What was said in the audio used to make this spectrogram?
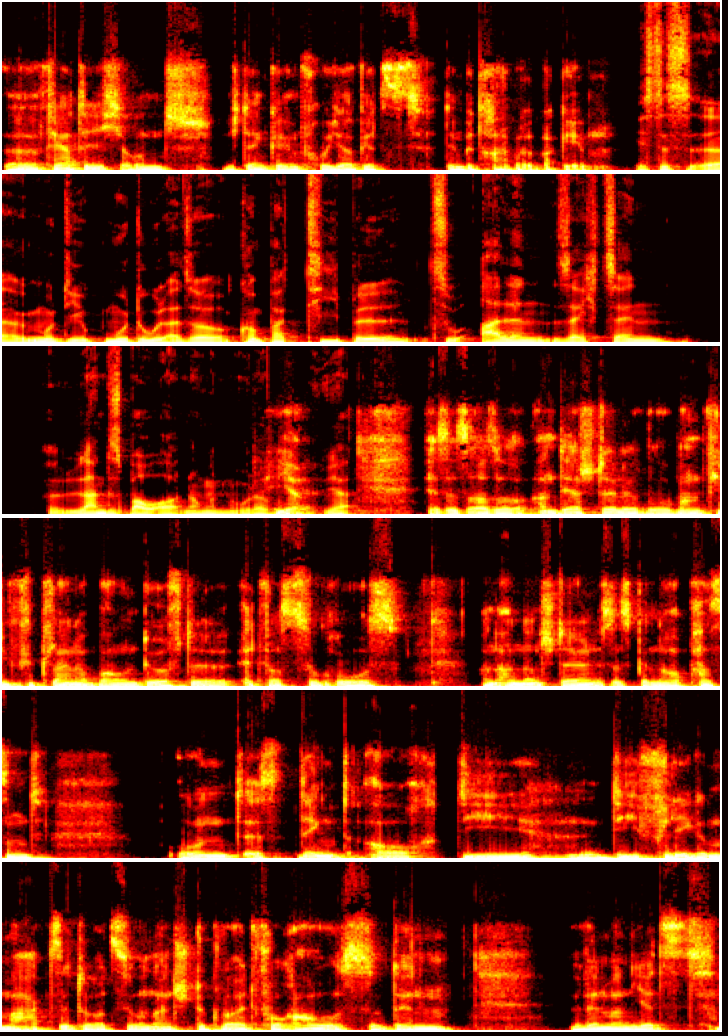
äh, fertig und ich denke, im Frühjahr wird es dem Betreiber übergeben. Ist das äh, Modul also kompatibel zu allen 16 Landesbauordnungen oder ja. ja. Es ist also an der Stelle, wo man viel, viel kleiner bauen dürfte, etwas zu groß. An anderen Stellen ist es genau passend. Und es denkt auch die, die Pflegemarktsituation ein Stück weit voraus. Denn wenn man jetzt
